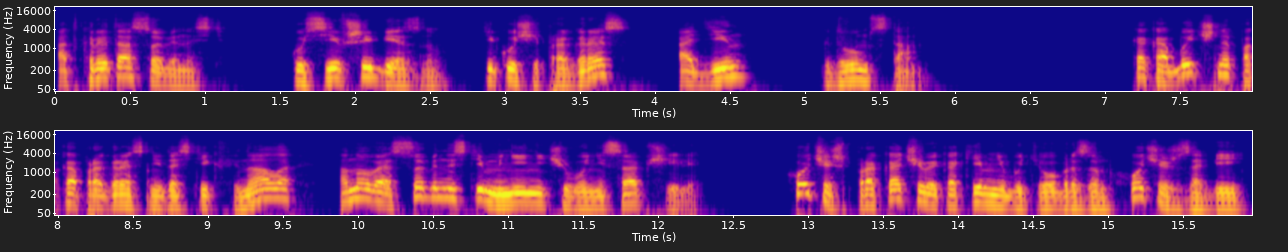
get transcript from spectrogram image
Открыта особенность. Вкусивший бездну. Текущий прогресс 1 к 200. Как обычно, пока прогресс не достиг финала, о новой особенности мне ничего не сообщили. Хочешь, прокачивай каким-нибудь образом, хочешь, забей.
